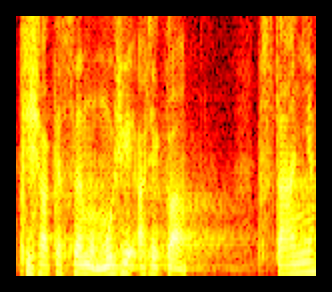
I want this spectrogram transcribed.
Přišla ke svému muži a řekla, vstáň,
